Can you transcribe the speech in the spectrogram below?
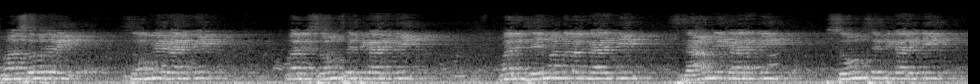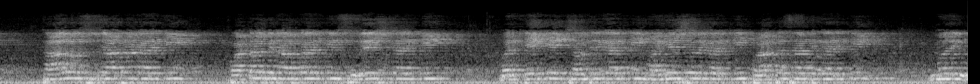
మా సోదరి సౌమ్య గారికి మరి సోమశెట్టి గారికి మరి జయమంగళం గారికి శ్రావణి గారికి సోమశెట్టి గారికి కాలువ సుజాత గారికి పట్టాభిరావు గారికి సురేష్ గారికి మరి కేకే చౌదరి గారికి మహేశ్వరి గారికి పార్థసారథి గారికి మరియు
